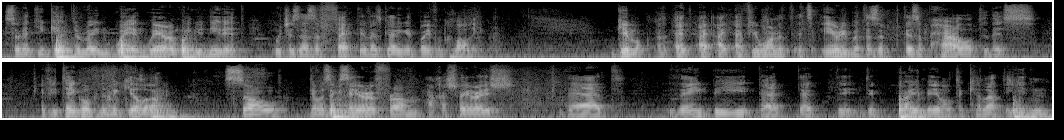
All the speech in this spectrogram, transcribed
so that you get the rain where, where and when you need it, which is as effective as getting it by from Klali. Gimel. If you want, it, it's eerie, but there's a there's a parallel to this. If you take a look in the Megillah, so there was a xera from Achashverosh that they be that that the the goyim be able to kill out the Eden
